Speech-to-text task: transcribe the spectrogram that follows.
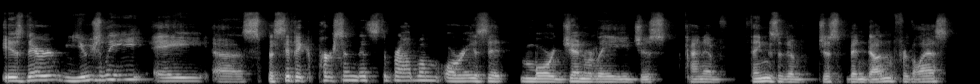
is there usually a, a, specific person that's the problem, or is it more generally just kind of things that have just been done for the last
